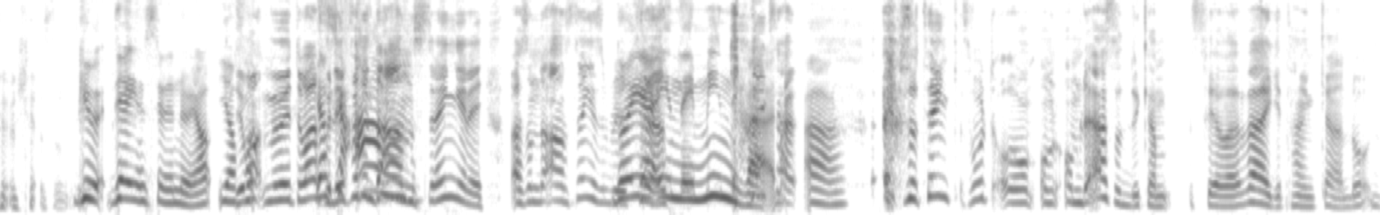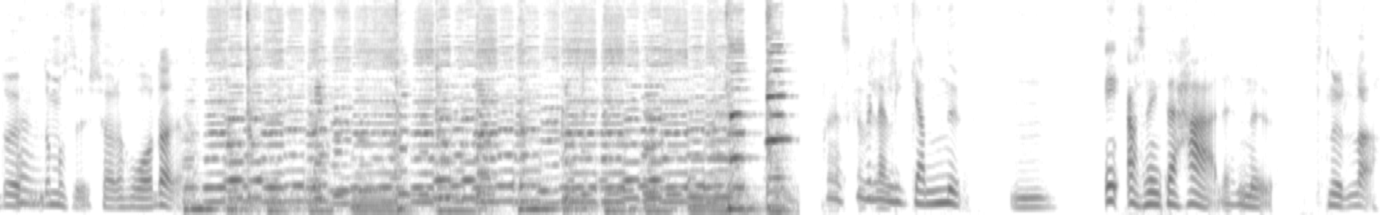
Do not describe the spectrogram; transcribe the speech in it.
Julia. som- Gud, jag inser det nu. Jag, jag Du, får, men vet du varför? jag Det är för att du inte all- anstränger dig. Alltså om du anstränger dig så blir då du är jag trött. inne i min värld. Exakt. Ja. Så tänk, så fort, om, om, om det är så att du kan sväva iväg i tankarna då, då, då måste du köra hårdare. Jag skulle vilja ligga nu. Mm. I- Alltså inte här nu. Knulla.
